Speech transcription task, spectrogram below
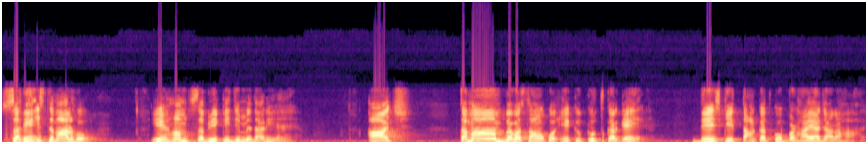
सही इस्तेमाल हो ये हम सभी की ज़िम्मेदारी है। आज तमाम व्यवस्थाओं को एकीकृत करके देश की ताकत को बढ़ाया जा रहा है।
